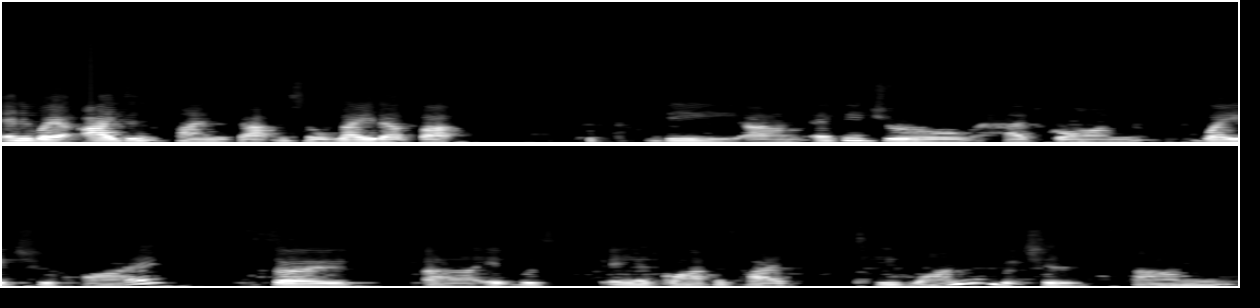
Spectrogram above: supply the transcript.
anyway, I didn't find this out until later, but the um, epidural had gone way too high, so uh, it was it had gone up as high as T1, which is um,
